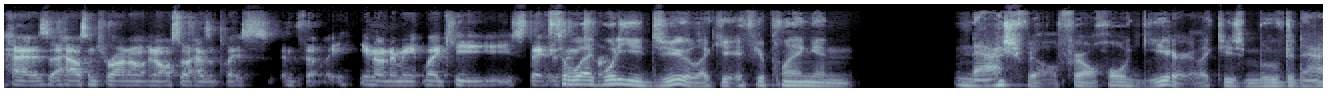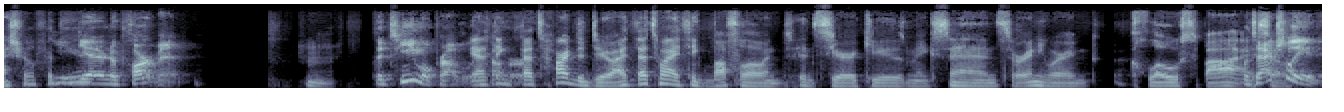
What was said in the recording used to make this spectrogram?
has a house in Toronto and also has a place in Philly. You know what I mean? Like, he stays So like, Toronto. what do you do? Like, if you're playing in Nashville for a whole year, like, do you just move to Nashville for the You year? get an apartment. Hmm. The team will probably. Yeah, I think that's hard to do. I, that's why I think Buffalo and, and Syracuse makes sense, or anywhere in close by. It's So- actually,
